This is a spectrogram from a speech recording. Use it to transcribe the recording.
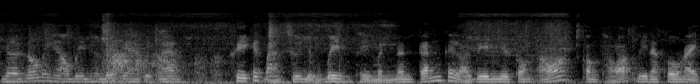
nên nó mới hao pin hơn bếp ga Việt Nam. Khi các bạn sử dụng pin thì mình nên tránh cái loại pin như con ó, con thỏ Pinaco này.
